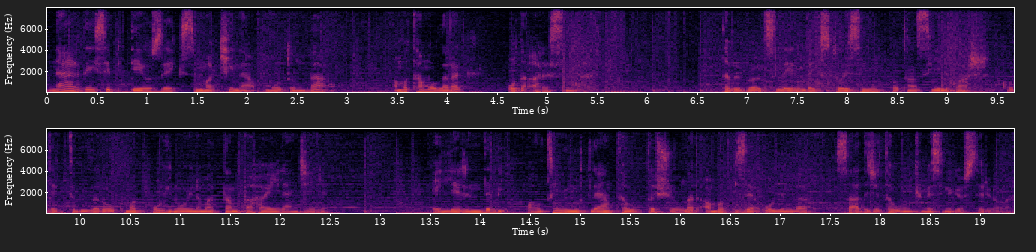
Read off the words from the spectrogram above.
Neredeyse bir Deus Ex Machina modunda ama tam olarak o da arasında. Tabi World Slayer'in backstory'sinin potansiyeli var. Collectible'ları okumak oyunu oynamaktan daha eğlenceli. Ellerinde bir altın yumurtlayan tavuk taşıyorlar ama bize oyunda sadece tavuğun kümesini gösteriyorlar.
